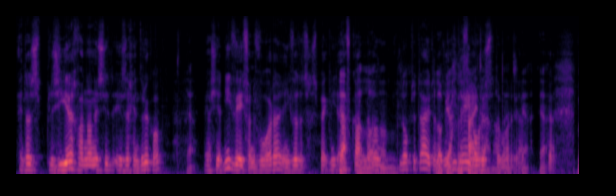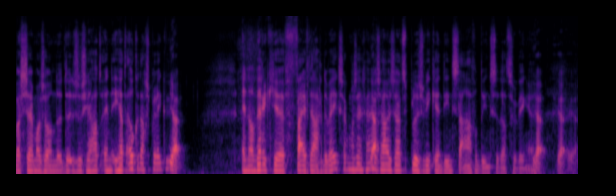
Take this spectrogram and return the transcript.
En dat is plezierig, want dan is, het, is er geen druk op. Ja. En als je het niet weet van tevoren en je wilt het gesprek niet Ja, afkappen, dan dan, lo- dan loopt het uit. Dan loop je achter de iedereen feiten aan onrustig te worden. Ja. Maar zeg maar zo'n, dus dus je had, en je had elke dag spreekuur? Ja, En dan werk je vijf dagen de week, zou ik maar zeggen, als huisarts, plus weekenddiensten, avonddiensten, dat soort dingen. ja, ja, ja.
